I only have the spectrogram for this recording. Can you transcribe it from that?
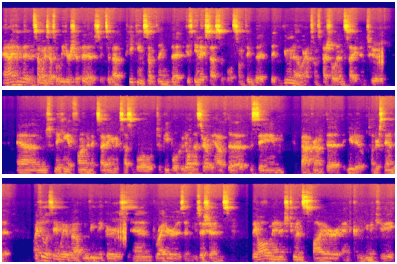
And I think that in some ways that's what leadership is. It's about taking something that is inaccessible, something that, that you know or have some special insight into, and making it fun and exciting and accessible to people who don't necessarily have the, the same background that, that you do to understand it. I feel the same way about movie makers and writers and musicians. They all manage to inspire and communicate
